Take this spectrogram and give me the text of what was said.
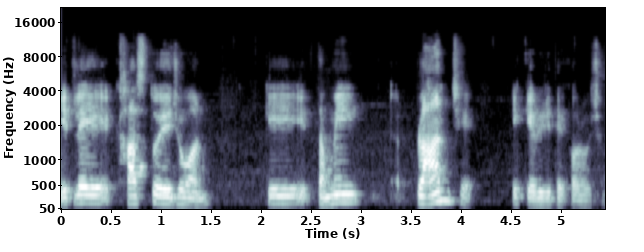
એટલે ખાસ તો એ જોવાનું કે તમે પ્લાન છે એ કેવી રીતે કરો છો?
